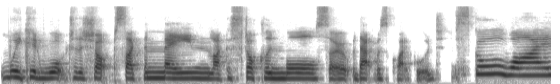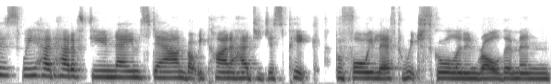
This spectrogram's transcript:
we could walk to the shops like the main like a stockland mall so that was quite good. School wise we had had a few names down but we kind of had to just pick before we left which school and enroll them and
